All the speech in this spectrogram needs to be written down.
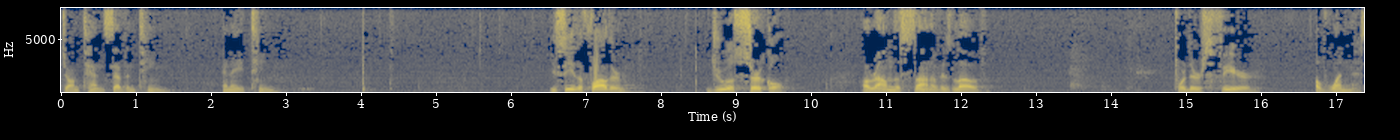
John 10 17 and 18. You see, the Father drew a circle around the Son of his love for their fear of oneness.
